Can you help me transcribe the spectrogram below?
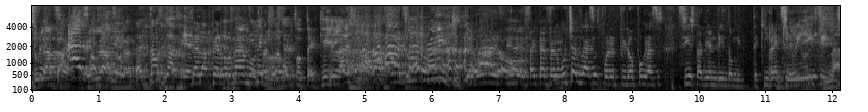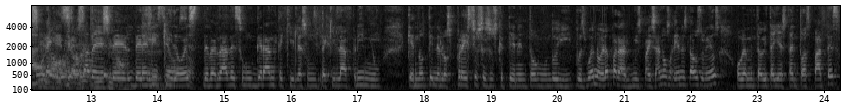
su lata. En su lata. Ah. Entonces también. Se la perdonamos. Le puse tu tequila. Te voy a decir, exacto. Pero muchas gracias por el piropo, gracias. Sí, está bien lindo mi tequila. Riquísimo, Muy orgullosa de- Del- Delicioso. líquido. Es, de verdad es un gran tequila, es un tequila premium que no tiene los precios esos que tienen todo el mundo. Y pues bueno, era para mis paisanos ahí en Estados Unidos. Obviamente ahorita ya está en todas partes,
